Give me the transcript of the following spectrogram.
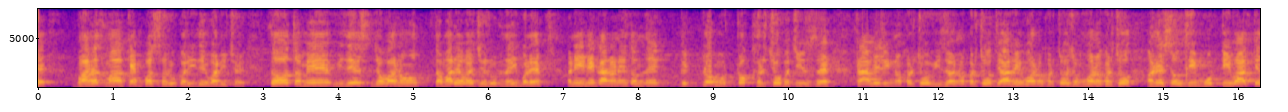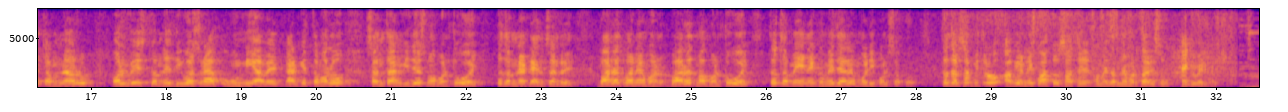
ભારતમાં કેમ્પસ શરૂ કરી દેવાની છે. તો તમે વિદેશ જવાનો તમારે હવે જરૂર નહીં પડે અને એને કારણે તમને કેટલો મોટો ખર્ચો બચી જશે. ટ્રાવેલિંગનો ખર્ચો વિઝાનો ખર્ચો, ત્યાં રહેવાનો ખર્ચો, જમવાનો ખર્ચો અને સૌથી મોટી વાત કે તમારું ઓલવેઝ તમને દિવસ રાત ઊંઘ નહીં આવે. કારણ કે તમારો સંતાન વિદેશમાં ભણતું હોય તો તમને ટેન્શન રહે. ભારતમાં ને ભણ, ભારતમાં ભણતું હોય તો તમે એને ગમે ત્યારે મળી પણ શકો. તો દર્શક મિત્રો, આવી અનેક વાતો સાથે અમે તમને મળતા રહીશું. Thank you very much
